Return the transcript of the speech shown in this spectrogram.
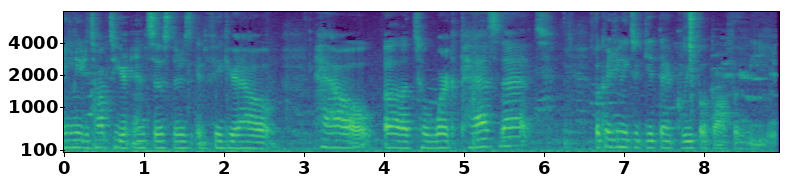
and you need to talk to your ancestors and figure out how uh, to work past that because you need to get that grief up off of you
